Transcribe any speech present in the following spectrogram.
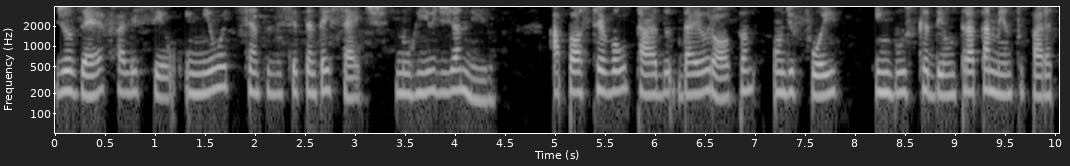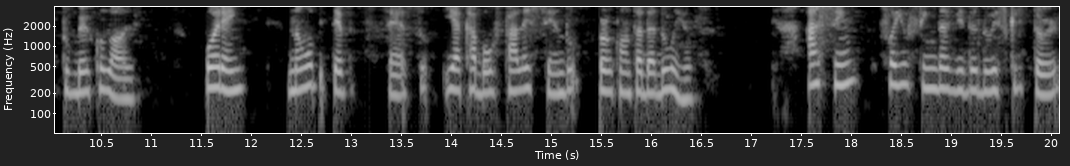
José faleceu em 1877, no Rio de Janeiro, após ter voltado da Europa, onde foi em busca de um tratamento para tuberculose. Porém, não obteve sucesso e acabou falecendo por conta da doença. Assim, foi o fim da vida do escritor,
